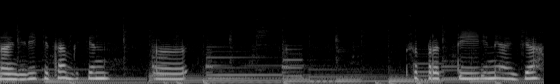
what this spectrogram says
Nah jadi kita bikin uh, seperti ini aja.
